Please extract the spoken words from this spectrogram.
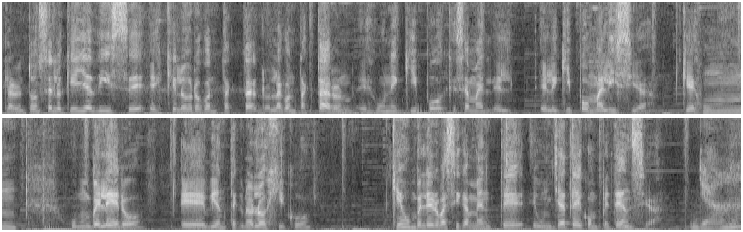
Claro, entonces lo que ella dice es que logró contactar, la contactaron, es un equipo que se llama el, equipo Malicia, que es un, un velero eh, bien tecnológico, que es un velero básicamente un yate de competencia. Ya.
